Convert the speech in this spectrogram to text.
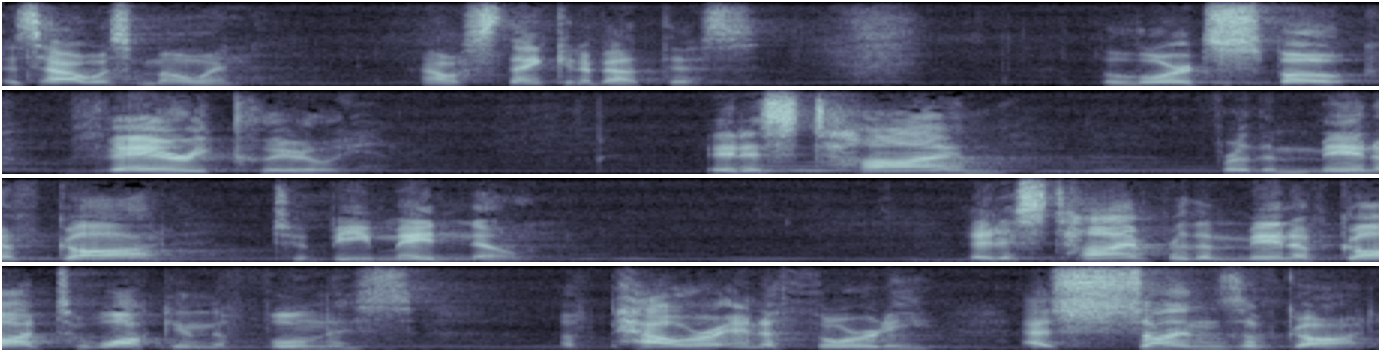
as I was mowing, I was thinking about this the Lord spoke very clearly. It is time for the men of God to be made known. It is time for the men of God to walk in the fullness of power and authority as sons of God.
